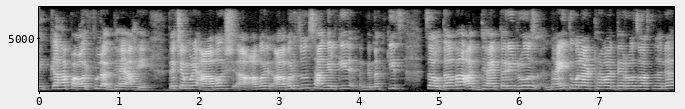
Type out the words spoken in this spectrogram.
इतका हा पॉवरफुल अध्याय आहे. त्याच्यामुळे आवश आव- आवर्जून सांगेल की नक्कीच चौदावा अध्याय तरी रोज नाही तुम्हाला अठरावा अध्याय रोज वाचणं झालं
